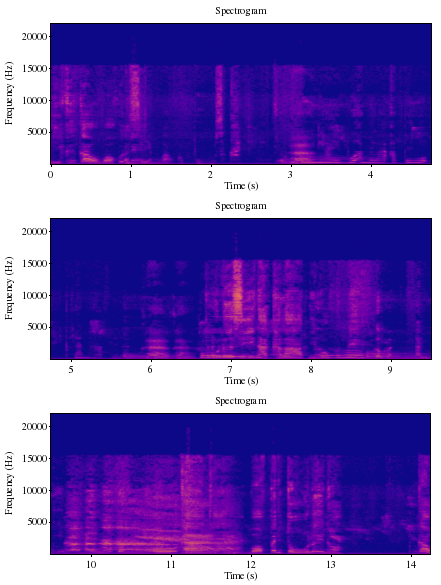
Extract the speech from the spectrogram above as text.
อีกคือเก่าบอกคุณก็แม่เสียงเว้ากับปู่สักคันโอ้ค่ะไงปู่อำลาอะปู่พญานาคนี่โอ้ล่ะ ค่ะค่ะ ปูฤาษีนาคราชนี่บอกคุณแม่ ก็มันอันที่แม่ให้หนูเบิ่งนี่โอ้ล่ะค่ะค่ะ ค่ะ บอกเป็นตูเลยเนาะเก้า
